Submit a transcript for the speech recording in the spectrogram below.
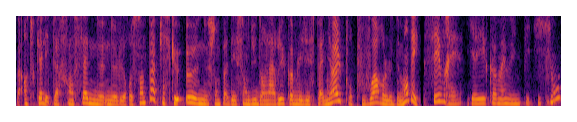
Bah, en tout cas, les pères français ne, le ressentent pas, puisque eux ne sont pas descendus dans la rue comme les Espagnols pour pouvoir le demander. C'est vrai, il y a eu quand même une pétition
